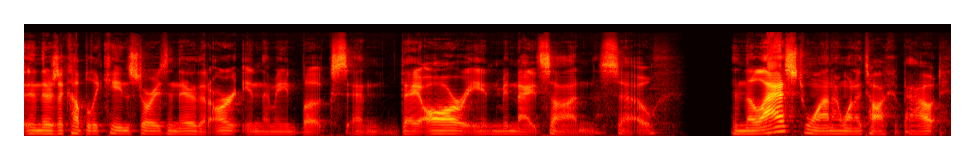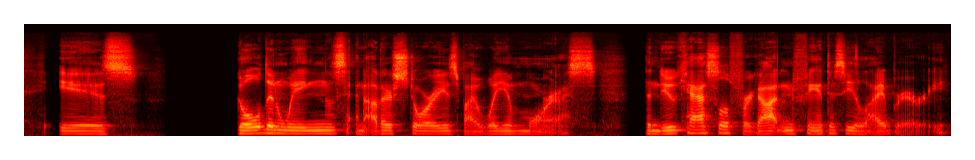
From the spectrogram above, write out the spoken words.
and there's a couple of Kane stories in there that aren't in the main books, and they are in Midnight Sun. So and the last one I want to talk about is Golden Wings and Other Stories by William Morris, the Newcastle Forgotten Fantasy Library.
